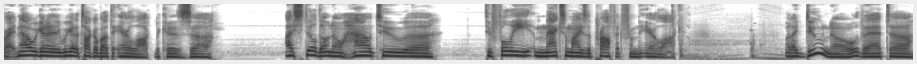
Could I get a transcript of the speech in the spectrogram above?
All right, now we're gonna we gotta talk about the airlock because uh, I still don't know how to uh, to fully maximize the profit from the airlock. But I do know that uh,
